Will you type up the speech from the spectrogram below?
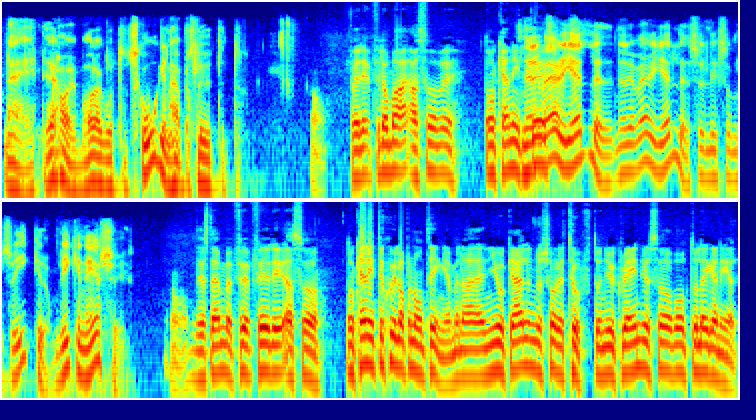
nej, det har ju bara gått åt skogen här på slutet. Ja, för, det, för de har alltså... De kan inte... När det väl gäller, när det väl gäller så liksom sviker de, viker ner sig. Ja, det stämmer. För, för det, alltså, de kan inte skylla på någonting. Jag menar, New York Islanders har det tufft och New York Rangers har valt att lägga ner.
